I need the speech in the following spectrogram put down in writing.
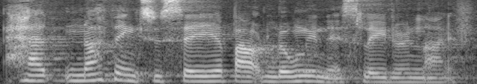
had nothing to say about loneliness later in life.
